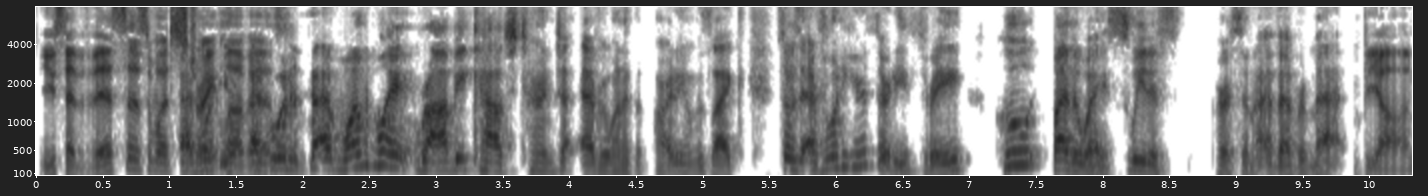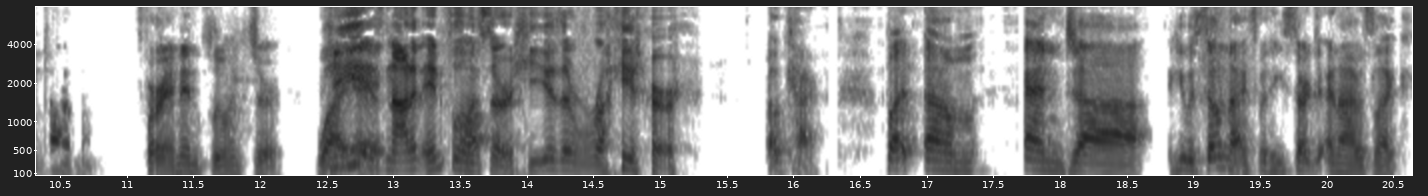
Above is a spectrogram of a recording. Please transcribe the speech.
You said this is what straight everyone- love is. at one point, Robbie Couch turned to everyone at the party and was like, so is everyone here 33? Who, by the way, sweetest person I've ever met Beyond. um, for an influencer. he is not an influencer. He is a writer. Okay. But um and uh he was so nice, but he started and I was like,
